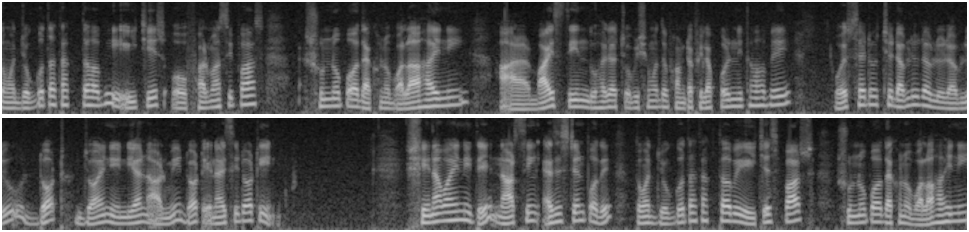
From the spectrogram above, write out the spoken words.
তোমার যোগ্যতা থাকতে হবে এইচএস ও ফার্মাসি পাস শূন্য পদ এখনও বলা হয়নি। আর বাইশ তিন দু হাজার চব্বিশের মধ্যে ফর্মটা ফিল আপ করে নিতে হবে। ওয়েবসাইট হচ্ছে W W W dot join Indian army dot NIC dot in সেনাবাহিনীতে নার্সিং অ্যাসিস্ট্যান্ট পদে তোমার যোগ্যতা থাকতে হবে এইচএস পাস। শূন্য পদ এখনও বলা হয়নি।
